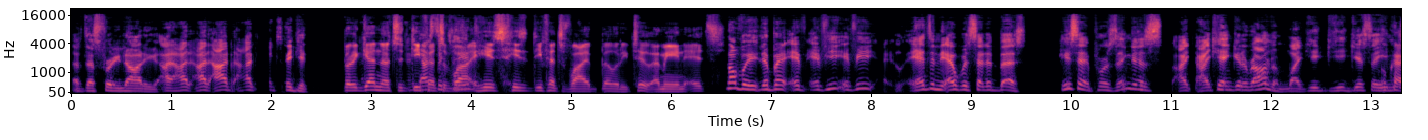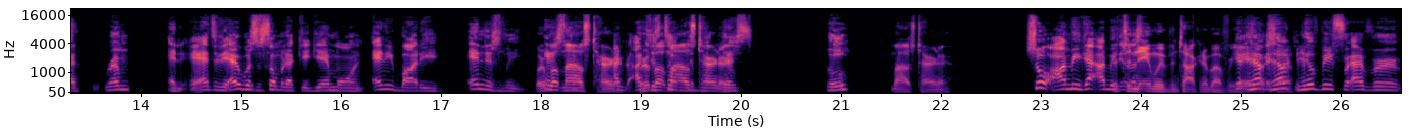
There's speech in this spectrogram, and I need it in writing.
that that's pretty naughty. I I I I I take it. But again, that's a And that's defensive. Li- he's he's defensive liability too. I mean, it's No, but but if if he if he Anthony Edwards said it best. He said Porzingis I I can't get around him. Like he he gets a he Okay. rim and Anthony Edwards is someone that could get him on anybody in this league. what about Myles Turner? I- I what about Myles Turner? this. Who? Myles Turner. Sure. I mean that I mean That's a name we've been talking about for years. he'll, he'll, he'll be forever,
